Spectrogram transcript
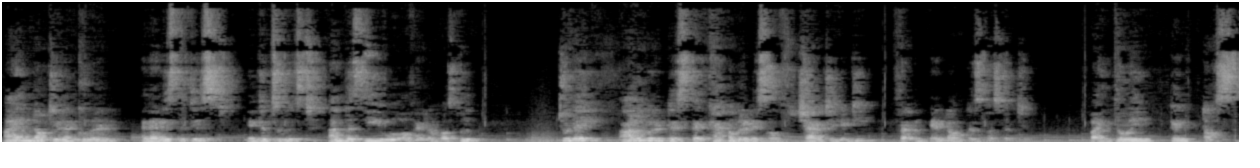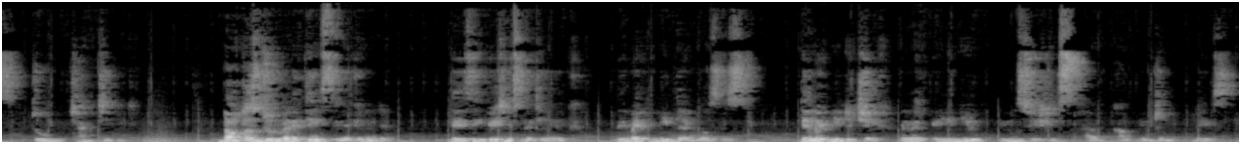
I am Dr. Ilankumaran, an anesthetist, intensivist, and the CEO of Rela Hospital. Today, I'm going to test the capabilities of ChatGPT from a doctor's perspective by throwing 10 tasks to ChatGPT. Doctors do many things in a given day. They see patients in the clinic. They might need diagnosis. They might need to check whether any new investigations have come into place.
